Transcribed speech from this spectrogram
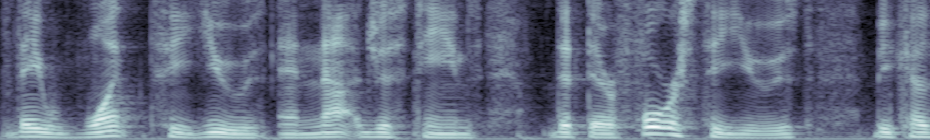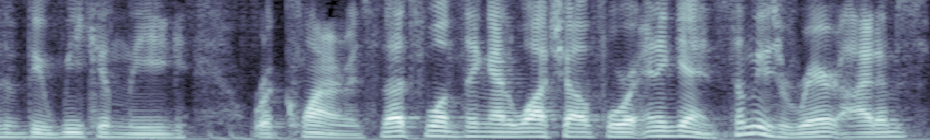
they want to use and not just teams that they're forced to use because of the weekend league requirements. So that's one thing I'd watch out for. And again, some of these rare items,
